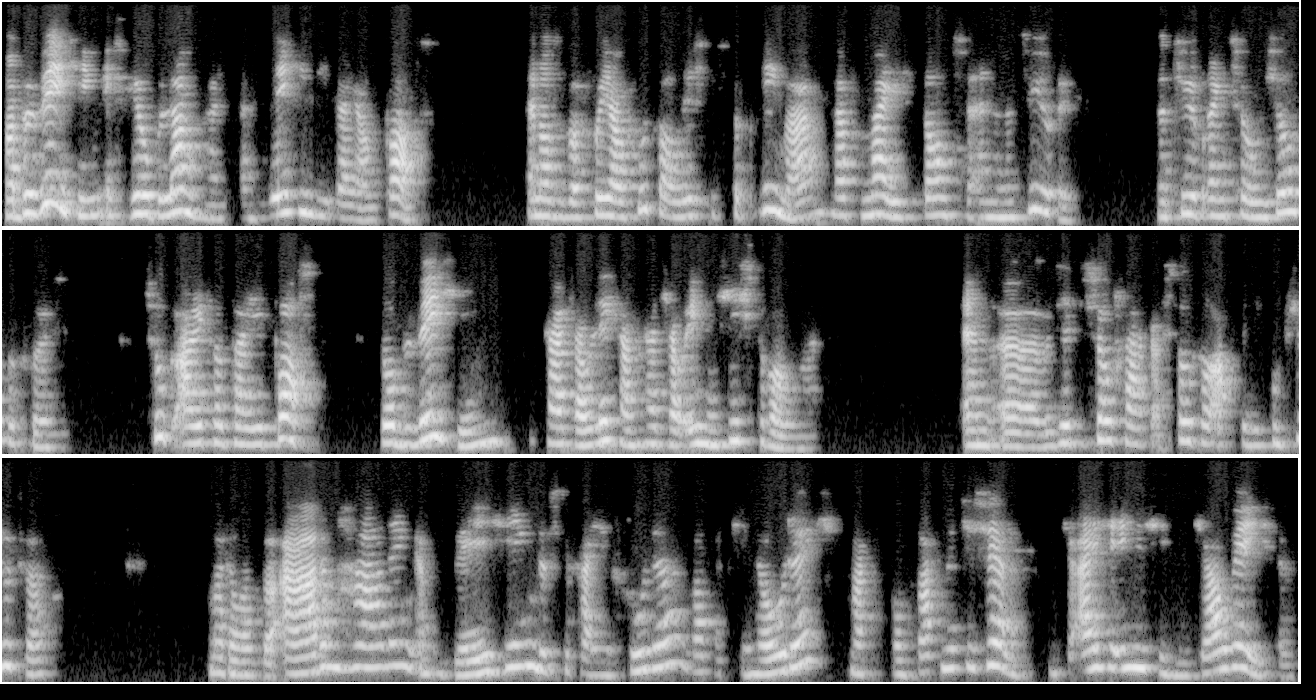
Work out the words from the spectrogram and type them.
Maar beweging is heel belangrijk. En beweging die bij jou past. En als het voor jou voetbal is, is dat prima. Maar voor mij is dansen en de natuur is. Natuur brengt sowieso tot rust. Zoek uit wat bij je past. Door beweging gaat jouw lichaam, gaat jouw energie stromen. En uh, we zitten zo vaak zoveel achter die computer. Maar door de ademhaling en beweging, dus dan ga je voelen, wat heb je nodig? Maak contact met jezelf, met je eigen energie, met jouw wezen.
